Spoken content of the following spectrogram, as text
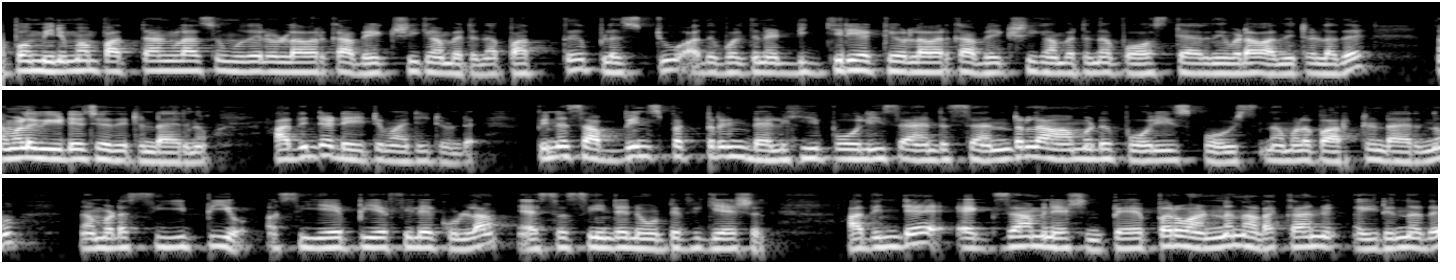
അപ്പോൾ മിനിമം പത്താം ക്ലാസ് മുതലുള്ളവർക്ക് അപേക്ഷിക്കാൻ പറ്റുന്ന പത്ത് പ്ലസ് ടു അതുപോലെ തന്നെ ഡിഗ്രി ഒക്കെ ഉള്ളവർക്ക് അപേക്ഷിക്കാൻ പറ്റുന്ന പോസ്റ്റായിരുന്നു ഇവിടെ വന്നിട്ടുള്ളത്. നമ്മൾ വീഡിയോ ചെയ്തിട്ടുണ്ടായിരുന്നു. അതിന്റെ ഡേറ്റ് മാറ്റിയിട്ടുണ്ട്. പിന്നെ sub inspector in Delhi police and central armed police force നമ്മൾ പറഞ്ഞിട്ടുണ്ടായിരുന്നു. നമ്മുടെ C P O C A P എഫിലേക്കുള്ള എസ് എസ് സിന്റെ നോട്ടിഫിക്കേഷൻ അതിന്റെ എക്സാമിനേഷൻ പേപ്പർ വണ്ണ് നടക്കാൻ ഇരുന്നത്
